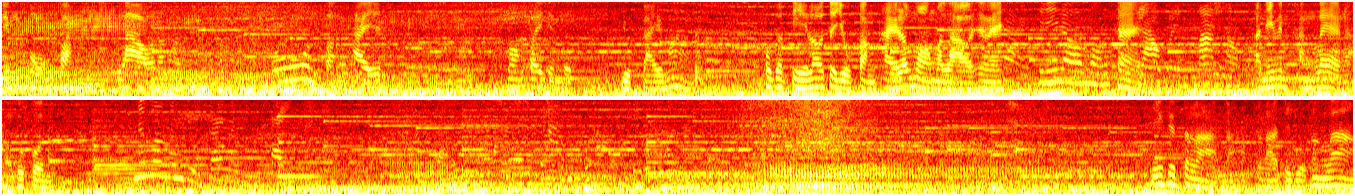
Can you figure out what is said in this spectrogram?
ริมโขงฝั่งลาวนะครับนู่นฝั่งไทย มองไปเห็นแบบอยู่ไกลมาก ปกติเราจะอยู่ฝั่งไทยแล้วมองมาลาวใช่ไหม ทีนี้เรามองใช่ จากลาวไปบ้านเรา อันนี้เป็นครั้งแรกนะครับทุกคน นึกว่ามันอยู่ใกล้มันไกลนี่คือตลาดนะครับ ตลาดจะอยู่ข้างล่าง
